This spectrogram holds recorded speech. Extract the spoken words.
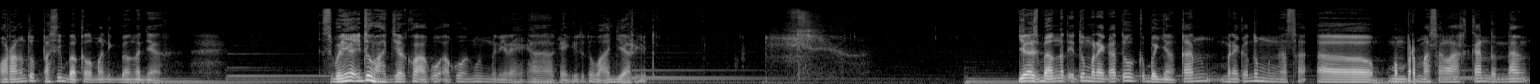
orang tuh pasti bakal manik banget ya. Sebenarnya itu wajar kok aku aku menilai ah, kayak gitu tuh wajar gitu. Jelas banget itu mereka tuh kebanyakan mereka tuh mengasa, uh, mempermasalahkan tentang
